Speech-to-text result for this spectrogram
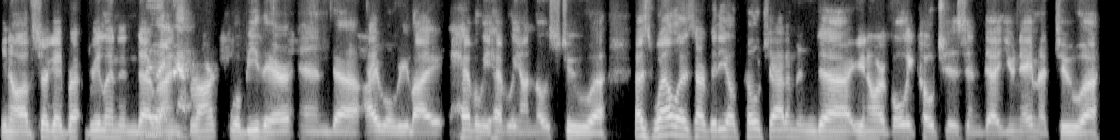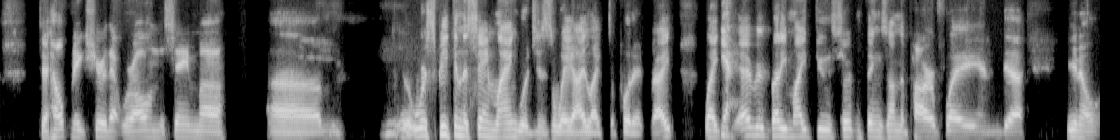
you know, of Sergey Brylin and uh, Ryan Parent will be there, and uh, I will rely heavily, heavily on those two, uh, as well as our video coach Adam and uh, you know our goalie coaches and uh, you name it to uh, to help make sure that we're all in the same. Um, we're speaking the same language, is the way I like to put it. Right? Like yeah. everybody might do certain things on the power play, and you know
